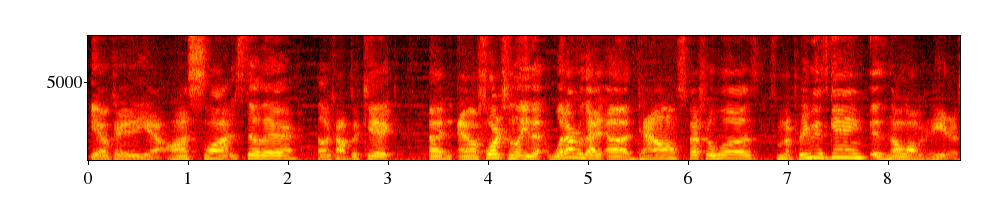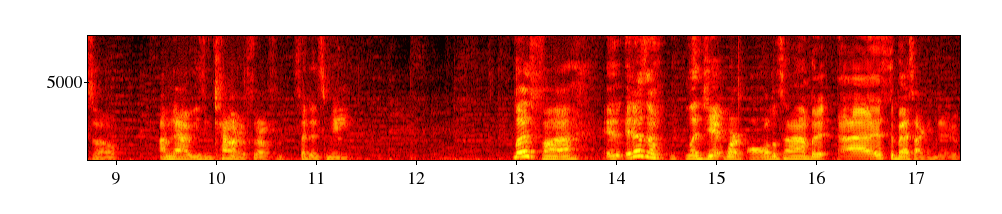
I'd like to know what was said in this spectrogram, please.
Yeah, okay, yeah, onslaught is still there. Helicopter kick. Uh, and unfortunately, that whatever that uh, down special was from the previous game is no longer here. So I'm now using counter throw for, for this Mii. But it's fine. It, it, doesn't legit work all the time, but it, uh, it's the best I can do.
